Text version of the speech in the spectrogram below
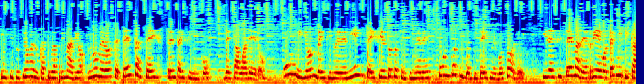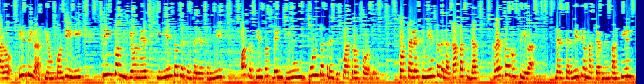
institución educativa primario número 7635, Desaguadero, 1.029.689.56 nuevos soles, y del sistema de riego tecnificado Irrigación Collini, 5.578.821.34 soles. Fortalecimiento de la capacidad resolutiva del Servicio Materno Infantil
